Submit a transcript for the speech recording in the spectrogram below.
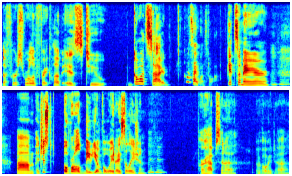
The first rule of Fright Club is to go outside, Go outside once in a while. get some air, um, and just overall maybe avoid isolation. Mm-hmm. Perhaps in a avoid uh,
